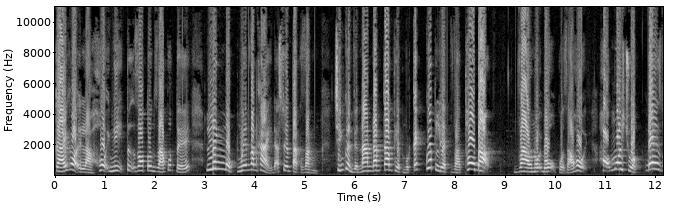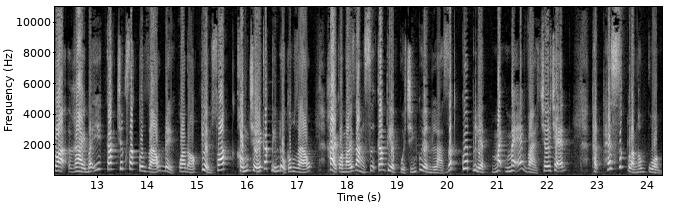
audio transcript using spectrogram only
cái gọi là Hội nghị tự do tôn giáo quốc tế, Linh mục Nguyễn Văn Khải đã xuyên tạc rằng chính quyền Việt Nam đang can thiệp một cách quyết liệt và thô bạo vào nội bộ của giáo hội. Họ mua chuộc, đe dọa, gài bẫy các chức sắc tôn giáo để qua đó kiểm soát, khống chế các tín đồ công giáo. Khải còn nói rằng sự can thiệp của chính quyền là rất quyết liệt, mạnh mẽ và chơi chẽn. Thật hết sức là ngông cuồng.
